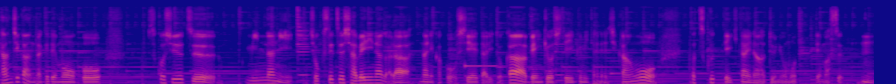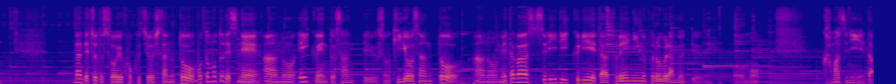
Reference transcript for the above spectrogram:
短時間だけでも、こう、少しずつみんなに直接喋りながら何かこう教えたりとか勉強していくみたいな時間を作っていきたいなというふうに思ってます。うん。なんでちょっとそういう告知をしたのと、もともとですね、あの、エイクエントさんっていうその企業さんと、あの、メタバース 3D クリエイタートレーニングプログラムっていうね、噛まずに言えた。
